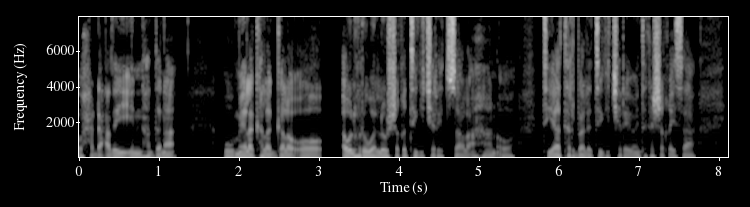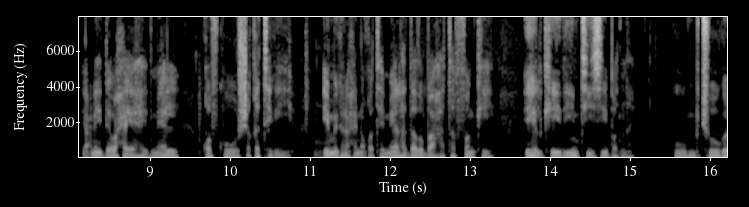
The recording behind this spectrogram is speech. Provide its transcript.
waxaa dhacday in haddana uu meelo kala galo oo awal hore waa loo shaqo tegi jiray tusaale ahaan oo tiyaatar baa la tegi jiray oo inta ka shaqaysaa yacni de waxay ahayd meel qofku shaqo tegayo imikana waxay noqotay meel haddaad u baahato fankii ehelkeedii intiisii badnayd uu joogo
